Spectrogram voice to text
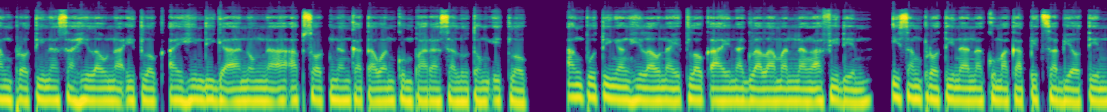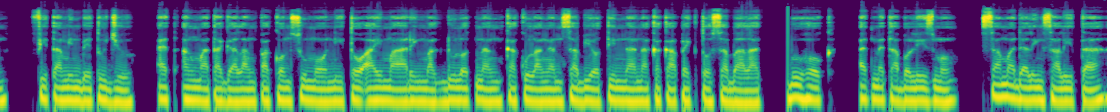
ang protina sa hilaw na itlog ay hindi gaanong naa-absorb ng katawan kumpara sa lutong itlog. Ang puting ang hilaw na itlog ay naglalaman ng afidin, isang protina na kumakapit sa biotin, vitamin B7, at ang matagalang pagkonsumo nito ay maaring magdulot ng kakulangan sa biotin na nakakapekto sa balat, buhok, at metabolismo. Sa madaling salita,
